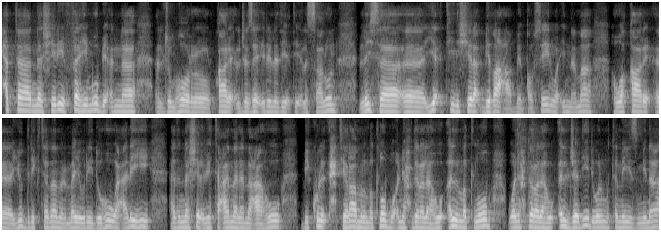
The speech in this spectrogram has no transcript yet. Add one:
حتى الناشرين فهموا بأن الجمهور القارئ الجزائري الذي يأتي إلى الصالون ليس يأتي لشراء بضاعة بين قوسين وإنما هو قارئ يدرك تماما ما يريده وعليه هذا الناشر أن يتعامل معه بكل الاحترام المطلوب وأن يحضر له المطلوب وأن يحضر له الجديد والمتميز من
